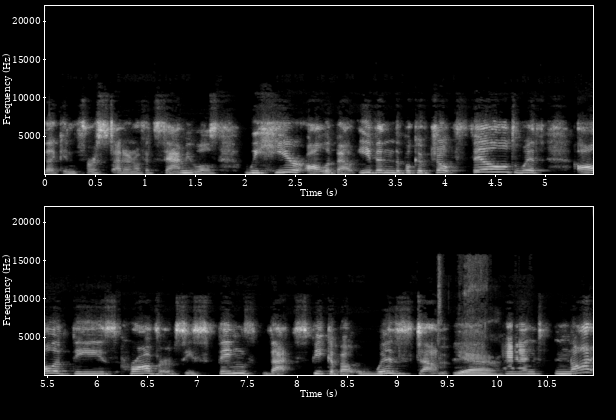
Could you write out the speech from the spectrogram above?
like in first, I don't know if it's Samuel's, we hear all about even the book of Job, filled with all of these proverbs, these things that speak about wisdom. Yeah. And not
